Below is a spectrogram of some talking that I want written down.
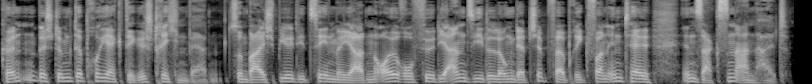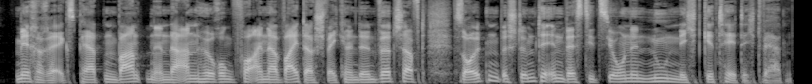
könnten bestimmte Projekte gestrichen werden. Zum Beispiel die 10 Milliarden Euro für die Ansiedelung der Chipfabrik von Intel in Sachsen-Anhalt. Mehrere Experten warnten in der Anhörung vor einer weiter schwächelnden Wirtschaft, sollten bestimmte Investitionen nun nicht getätigt werden.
